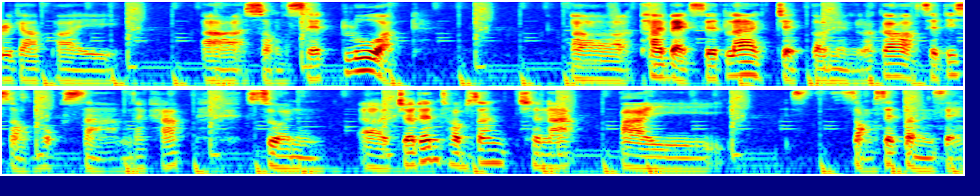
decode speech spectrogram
ริกาไปสองเซตรวดไทยแบกเซตแรก 7 ต่อ 1 แล้วก็เซตที่ 2 6 3 นะครับ ส่วนจอร์แดนทอมสันชนะไป 2 เซตต่อ 1 เซต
